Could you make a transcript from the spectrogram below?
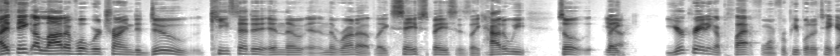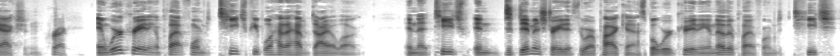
I think a lot of what we're trying to do, Keith said it in the in the run up, like safe spaces. Like how do we so like Yeah. you're creating a platform for people to take action. correct And we're creating a platform to teach people how to have dialogue. And that teach and to demonstrate it through our podcast. But we're creating another platform to teach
